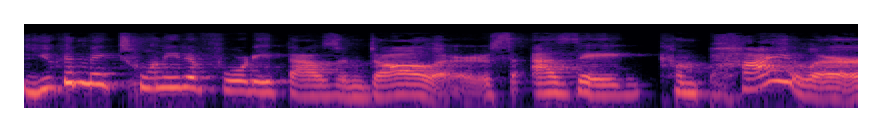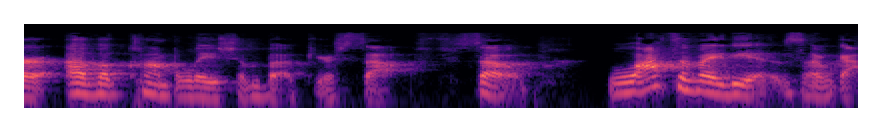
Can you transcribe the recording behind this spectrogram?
you can make twenty to forty thousand dollars as a compiler of a compilation book yourself. So lots of ideas i've got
